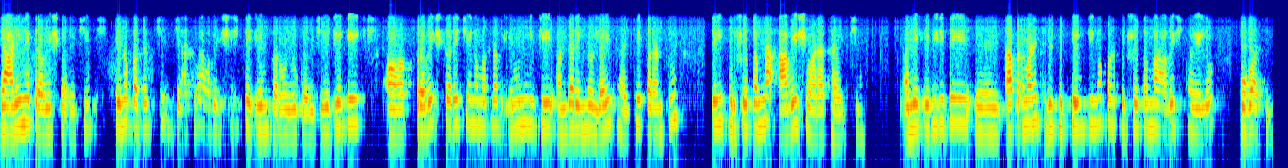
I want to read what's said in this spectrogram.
જાણીને પ્રવેશ કરે છે. તેનો પદક છે જાતવા અવિશિષ્ટ એમ કરવો એવું કહ્યું છે. એટલે કે પ્રવેશ કરે છે એનો મતલબ એવું નહીં કે અંદર એમનો લય થાય છે, પરંતુ તે પુરુષોત્તમના આવેશવાળા થાય છે. અને એવી રીતે આ પ્રમાણે શ્રી સુખદેવજીનો પણ પુરુષોત્તમમાં આવેશ થયેલો હોવાથી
